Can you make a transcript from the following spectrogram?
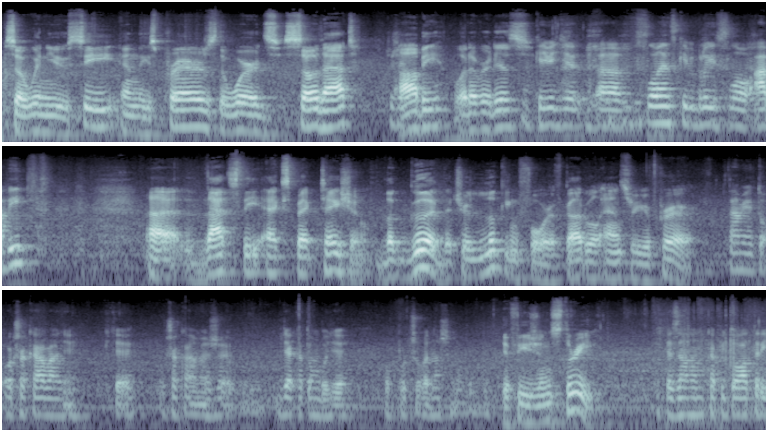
So when you see in these prayers the words so that, Čiže abi, whatever it is, keď vidíte uh, v slovenskej Biblii slovo aby, uh, that's the expectation, the good that you're looking for if God will answer your prayer. tam je to očakávanie, kde očakávame, že vďaka tomu bude Boh počúvať naše modlitby. Ephesians 3. Efezánom kapitola 3.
